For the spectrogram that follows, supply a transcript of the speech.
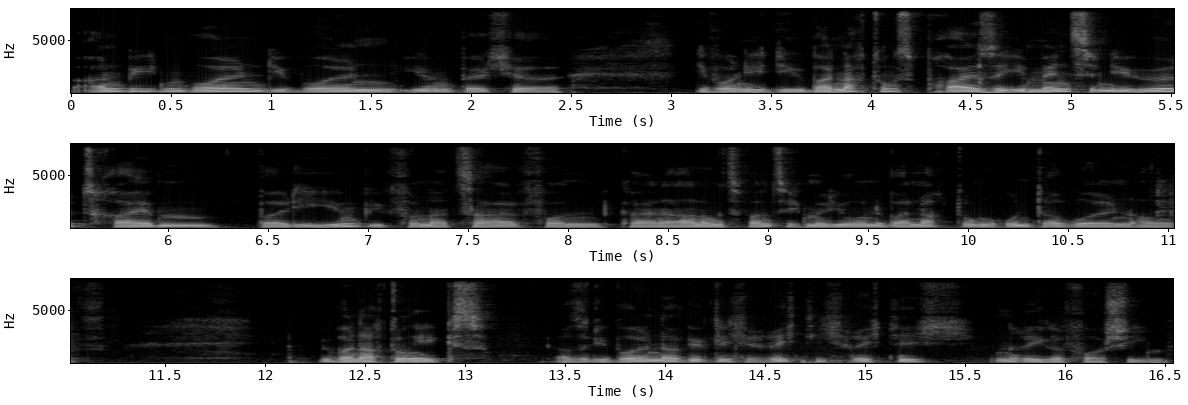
anbieten wollen. Die wollen irgendwelche, die wollen die, die Übernachtungspreise immens in die Höhe treiben, weil die irgendwie von einer Zahl von, keine Ahnung, 20 Millionen Übernachtungen runter wollen auf Übernachtung X. Also die wollen da wirklich richtig, richtig eine Regel vorschieben.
